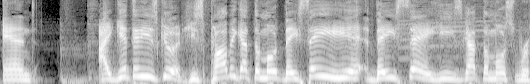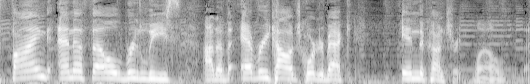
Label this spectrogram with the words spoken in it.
And I get that he's good. He's probably got the most. They say he, they say he's got the most refined NFL release out of every college quarterback in the country. Well, uh,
